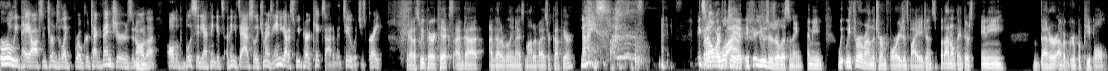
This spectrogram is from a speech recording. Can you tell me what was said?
early payoffs in terms of like broker tech ventures and all Mhm. the all the publicity. I think it's I think it's absolutely tremendous. And you got a sweet pair of kicks out of it too, which is great. I got a sweet pair of kicks. I've got I've got a really nice mod advisor cup here. Nice. Makes But it I- all I will tell you, if your users are listening, I mean, we, we throw around the term for agents by agents, but I don't think there's any better of a group of people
